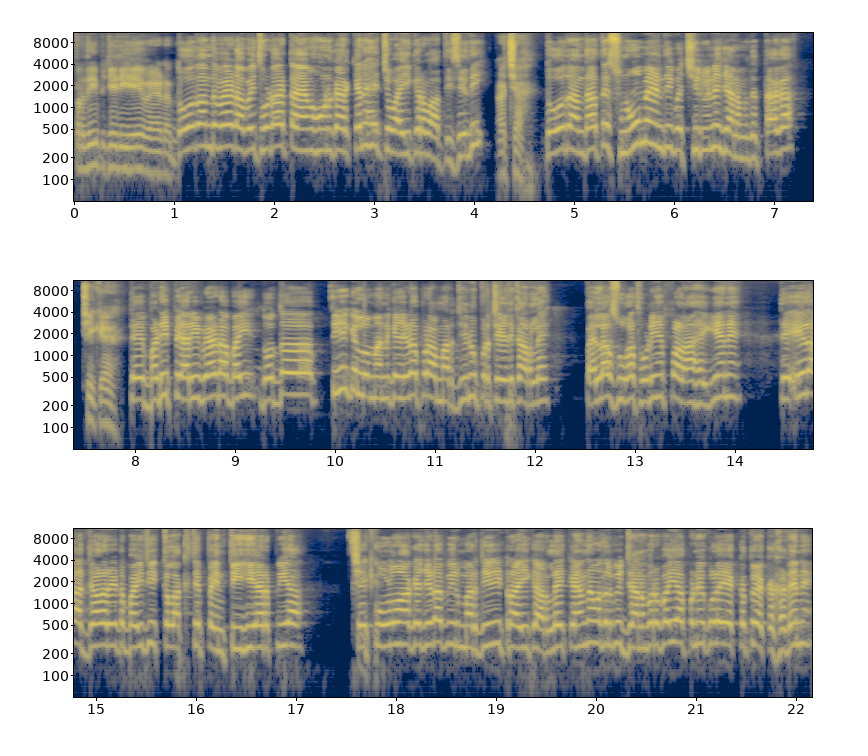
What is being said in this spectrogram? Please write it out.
ਪ੍ਰਦੀਪ ਜਿਹੜੀ ਇਹ ਵੈੜ ਦੋ ਦੰਦ ਵਹਿੜਾ ਬਈ ਥੋੜਾ ਟਾਈਮ ਹੋਣ ਕਰਕੇ ਨਾ ਇਹ ਚਵਾਈ ਕਰਵਾਤੀ ਸੀ ਇਹਦੀ। ਅੱਛਾ। ਦੋ ਦੰਦਾਂ ਤੇ ਸਨੋਮੈਨ ਦੀ ਬੱਚੀ ਨੂੰ ਇਹਨੇ ਜਨਮ ਦਿੱਤਾਗਾ। ਠੀਕ ਹੈ। ਤੇ ਬੜੀ ਪਿਆਰੀ ਵਹਿੜ ਆ ਬਾਈ ਦੁੱਧ 30 ਕਿਲੋ ਮੰਨ ਕੇ ਜਿਹੜਾ ਭਰਾ ਮਰਜ਼ੀ ਨੂੰ ਪਰਚੇਜ ਕਰ ਲੇ। ਪਹਿਲਾ ਸੂਆ ਥੋੜੀਆਂ ਭਲਾਂ ਹੈਗੀਆਂ ਨੇ। ਤੇ ਇਹਦਾ ਅੱਜ ਵਾਲਾ ਰੇਟ ਬਾਈ ਜੀ 1 ਲੱਖ ਤੇ 35000 ਰੁਪਿਆ ਤੇ ਕੋਲੋਂ ਆ ਕੇ ਜਿਹੜਾ ਵੀਰ ਮਰਜ਼ੀ ਦੀ ਟਰਾਈ ਕਰ ਲੇ ਕਹਿੰਦਾ ਮਤਲਬ ਵੀ ਜਾਨਵਰ ਬਾਈ ਆਪਣੇ ਕੋਲੇ ਇੱਕ ਤੋਂ ਇੱਕ ਖੜੇ ਨੇ।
